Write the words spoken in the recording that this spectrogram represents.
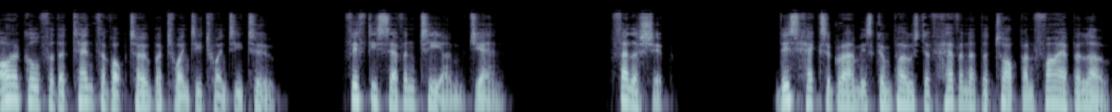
Oracle for the 10th of October 2022. 57 T'ung Jen. Fellowship. This hexagram is composed of heaven at the top and fire below,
